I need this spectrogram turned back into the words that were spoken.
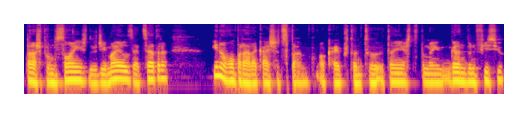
para as promoções dos Gmails, etc. E não vão parar a caixa de spam, ok? Portanto, tem este também grande benefício.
